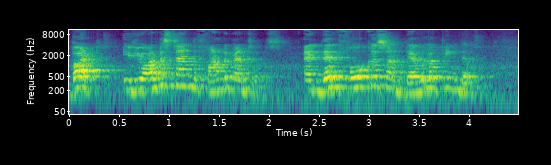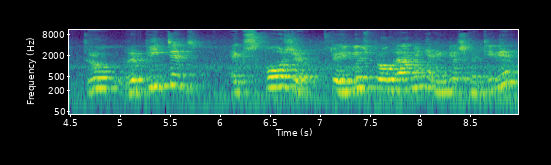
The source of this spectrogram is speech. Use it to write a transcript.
But if you understand the fundamentals and then focus on developing them through repeated exposure to English programming and English material,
